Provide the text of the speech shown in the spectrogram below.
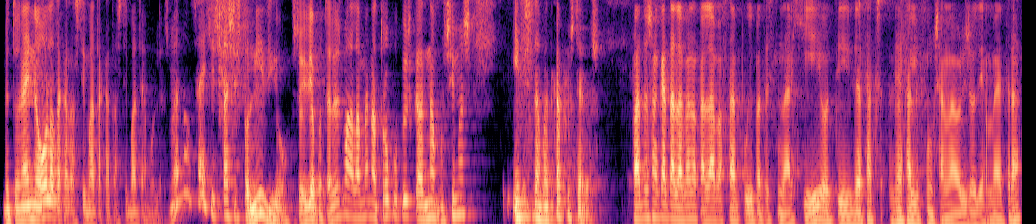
με το να είναι όλα τα καταστήματα καταστήματα εμβολιασμένων, θα έχει φτάσει στον ίδιο, στο ίδιο αποτέλεσμα, αλλά με έναν τρόπο που κατά την άποψή μας είναι συνταγματικά πιο στέρεο. Πάντως, αν καταλαβαίνω καλά από αυτά που είπατε στην αρχή, ότι δεν θα, δεν θα ληφθούν ξανά οριζόντια μέτρα,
